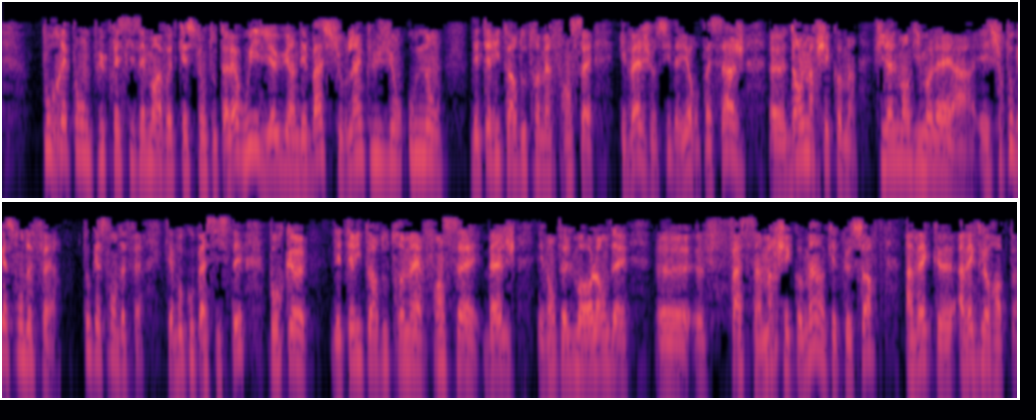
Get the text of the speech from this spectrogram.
Pour répondre plus précisément à votre question tout à l'heure, oui, il y a eu un débat sur l'inclusion ou non des territoires d'outre-mer français et belges aussi d'ailleurs au passage euh, dans le marché commun. Finalement, Guy Mollet a, et surtout Gaston Defer, tout Gaston Defer, qui a beaucoup insisté pour que les territoires d'outre-mer français, belges, éventuellement hollandais, euh, fassent un marché commun en quelque sorte avec, euh, avec l'Europe.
